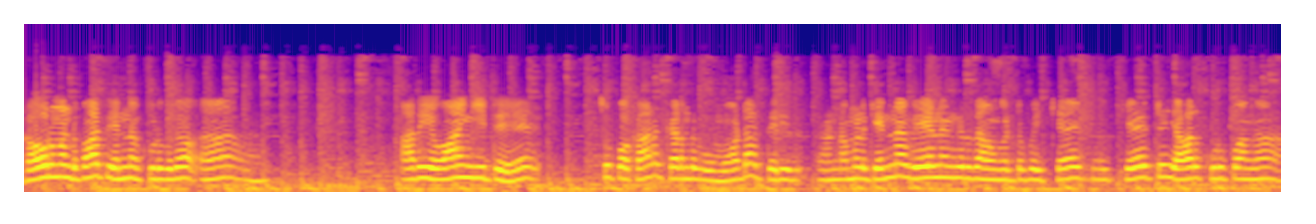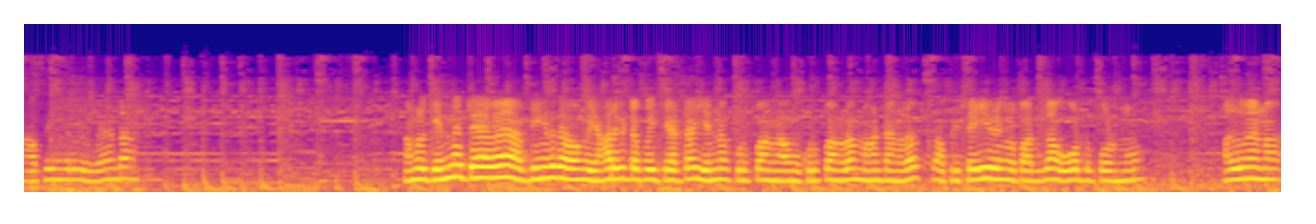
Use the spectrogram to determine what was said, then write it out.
கவர்மெண்ட் பார்த்து என்ன கொடுக்குதோ ஆ, அதை வாங்கிட்டு சூப்பக்கான கிடந்துக்கு மோட்டா தெரியுது. நம்மளுக்கு என்ன வேணுங்கிறது அவங்ககிட்ட போய் கேட்டு கேட்டு யார் கொடுப்பாங்க அப்படிங்கிறது வேண்டாம். நம்மளுக்கு என்ன தேவை அப்படிங்கிறது அவங்க யாருக்கிட்ட போய் கேட்டால் என்ன கொடுப்பாங்க அவங்க கொடுப்பாங்களா மாட்டாங்களா அப்படி செய்கிறவங்கள பார்த்து தான் ஓட்டு போடணும். அது வேணாம்.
